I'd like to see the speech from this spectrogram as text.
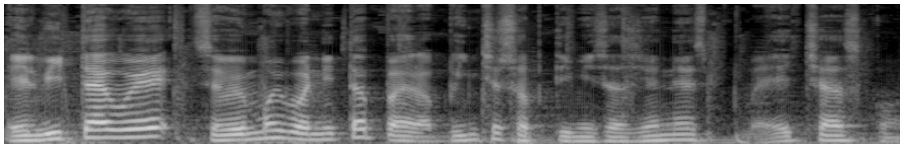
El Vita, güey, se ve muy bonito, pero pinches optimizaciones hechas con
